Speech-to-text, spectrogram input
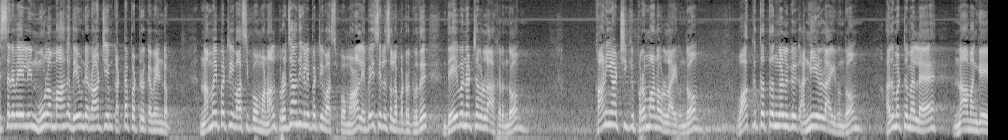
இஸ்ரவேலின் மூலமாக தேவனுடைய ராஜ்யம் கட்டப்பட்டிருக்க வேண்டும். நம்மை பற்றி வாசிப்போமானால் புரஜாதிகளை பற்றி வாசிப்போமானால் எபேசியில் சொல்லப்பட்டிருக்கிறது தெய்வனற்றவர்களாக இருந்தோம் காணியாட்சிக்கு புறமானவர்களாக இருந்தோம் வாக்கு தத்துவங்களுக்கு அந்நியர்களாக இருந்தோம். அது மட்டுமல்ல நாம் அங்கே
